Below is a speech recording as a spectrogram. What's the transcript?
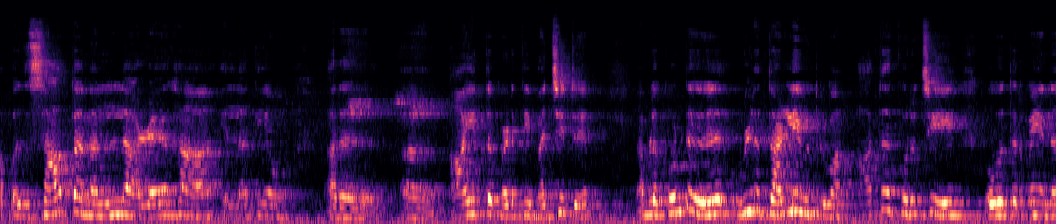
அப்போ அது சாப்பிட்டா நல்லா அழகாக எல்லாத்தையும் அதை ஆயத்தப்படுத்தி வச்சுட்டு நம்மளை கொண்டு உள்ளே தள்ளி விட்டுருவான் அதை குறித்து ஒவ்வொருத்தருமே என்ன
